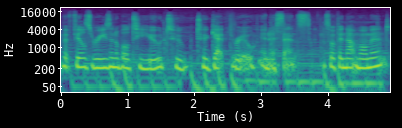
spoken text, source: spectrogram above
that feels reasonable to you to to get through in a sense. So if in that moment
